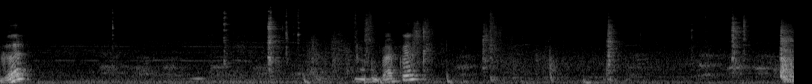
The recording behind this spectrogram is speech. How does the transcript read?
Good? Want some breakfast? I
